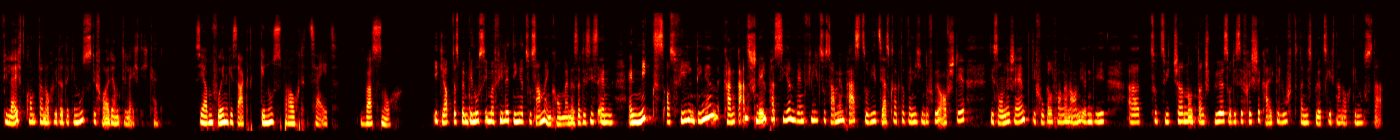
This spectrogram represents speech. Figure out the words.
Vielleicht kommt dann auch wieder der Genuss, die Freude und die Leichtigkeit. Sie haben vorhin gesagt, Genuss braucht Zeit. Was noch? Ich glaube, dass beim Genuss immer viele Dinge zusammenkommen. Also das ist ein, ein Mix aus vielen Dingen, kann ganz schnell passieren, wenn viel zusammenpasst, so wie ich zuerst gesagt habe, wenn ich in der Früh aufstehe, die Sonne scheint, die Vogel fangen an irgendwie äh, zu zwitschern und dann spüre so diese frische, kalte Luft, dann ist plötzlich dann auch Genuss da.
